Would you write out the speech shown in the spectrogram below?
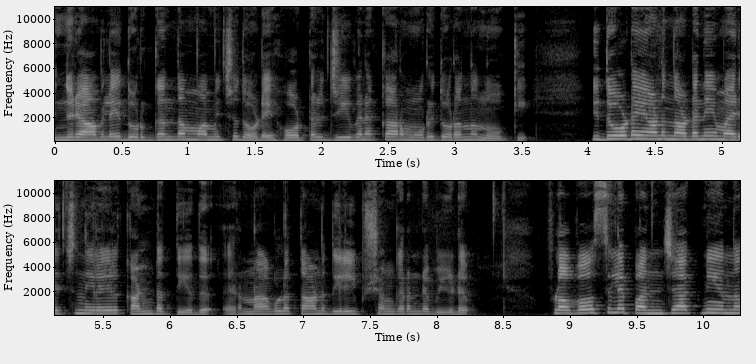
ഇന്നു രാവിലെ ദുർഗന്ധം വമിച്ചതോടെ ഹോട്ടൽ ജീവനക്കാർ മുറി തുറന്നു നോക്കി. ഇതോടെയാണ് നടനെ മരിച്ച നിലയിൽ കണ്ടെത്തിയത്. എറണാകുളത്താണ് ദിലീപ് ശങ്കറിന്റെ വീട്. ഫ്ലവേഴ്സിലെ പഞ്ചാഗ്നി എന്ന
